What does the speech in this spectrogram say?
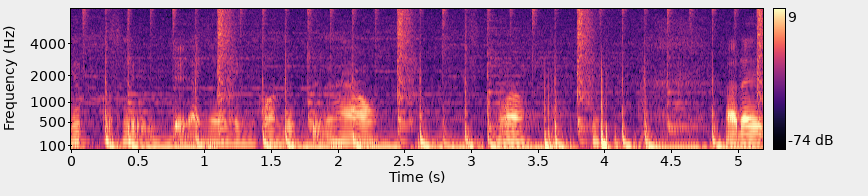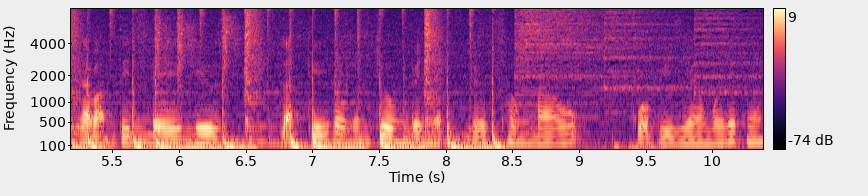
nhất có thể để anh em mình còn được tự hào. Đúng không? Ở đây là bản tin B News. Đăng ký và nhấn chuông để nhận được thông báo của video mới nhất nhé.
